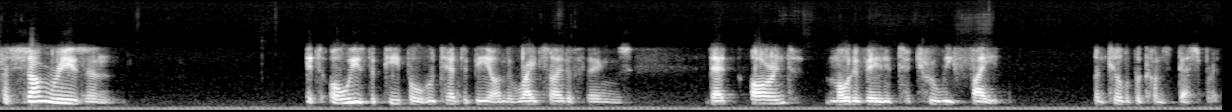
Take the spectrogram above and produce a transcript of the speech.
for some reason, it's always the people who tend to be on the right side of things that aren't motivated to truly fight until it becomes desperate.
